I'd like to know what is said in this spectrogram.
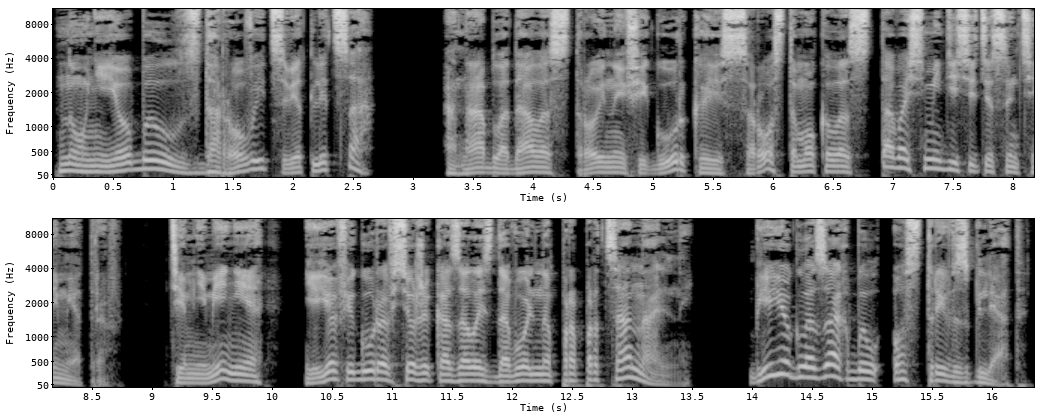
но у нее был здоровый цвет лица. Она обладала стройной фигуркой с ростом около 180 сантиметров. Тем не менее, ее фигура все же казалась довольно пропорциональной. В ее глазах был острый взгляд.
